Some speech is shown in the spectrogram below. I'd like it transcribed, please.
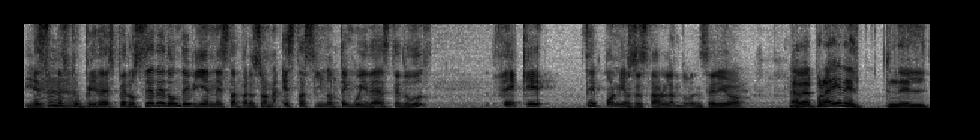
es una estupidez, pero sé de dónde viene esta persona. Esta sí no tengo idea, este dude. ¿De qué demonios está hablando? En serio. A ver, por ahí en el, en el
